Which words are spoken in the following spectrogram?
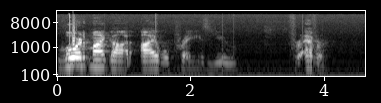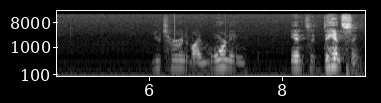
Lord my God, I will praise you forever. You turned my mourning into dancing.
